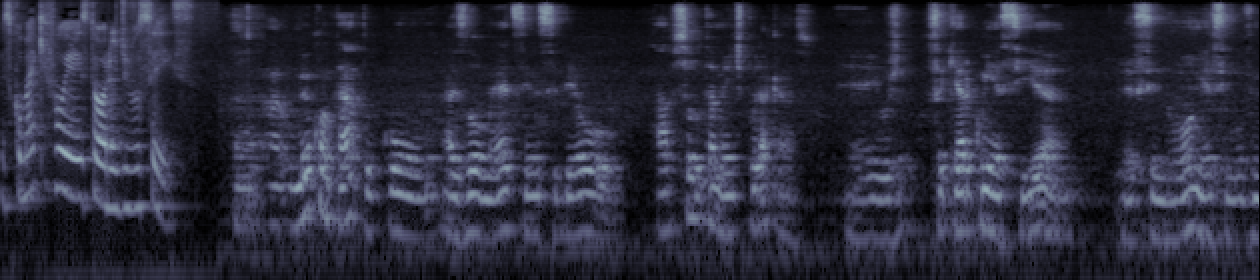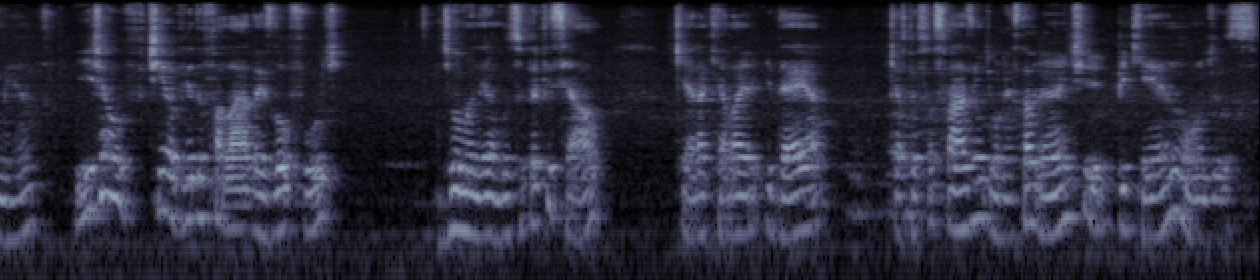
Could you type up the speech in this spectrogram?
Mas como é que foi a história de vocês? Uh, o meu contato com a slow medicine se deu absolutamente por acaso. É, eu sequer conhecia esse nome, esse movimento, e já tinha ouvido falar da slow food de uma maneira muito superficial, que era aquela ideia que as pessoas fazem de um restaurante pequeno, onde os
